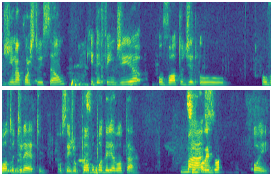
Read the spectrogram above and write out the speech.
Tinha uma Constituição que defendia o voto, di, o, o voto direto, ou seja, o povo poderia votar. Mas. Sim, oi. oi.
